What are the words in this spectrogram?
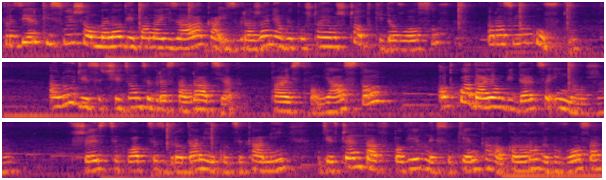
Fryzjerki słyszą melodię pana Izaaka i z wrażenia wypuszczają szczotki do włosów oraz lokówki. A ludzie siedzący w restauracjach, państwo miasto, odkładają widelce i noże. Wszyscy chłopcy z brodami i kucykami, dziewczęta w powiewnych sukienkach o kolorowych włosach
